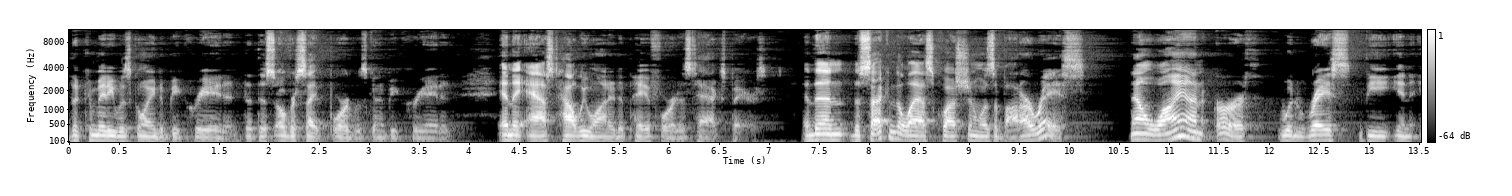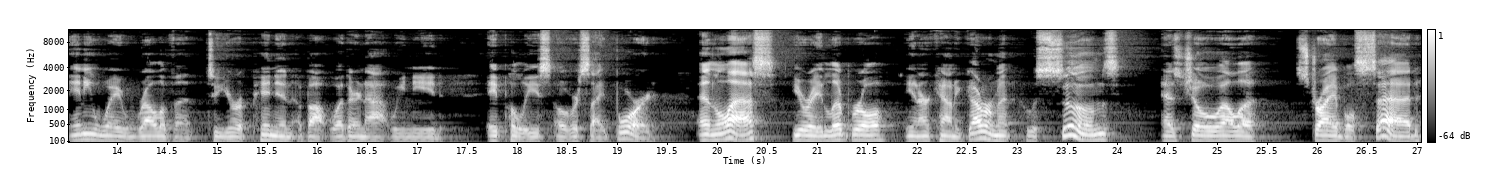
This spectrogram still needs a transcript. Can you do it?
the committee was going to be created, that this oversight board was going to be created and they asked how we wanted to pay for it as taxpayers. And then the second to last question was about our race. Now, why on earth would race be in any way relevant to your opinion about whether or not we need a police oversight board? Unless you're a liberal in our county government who assumes, as Joella Striebel said,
